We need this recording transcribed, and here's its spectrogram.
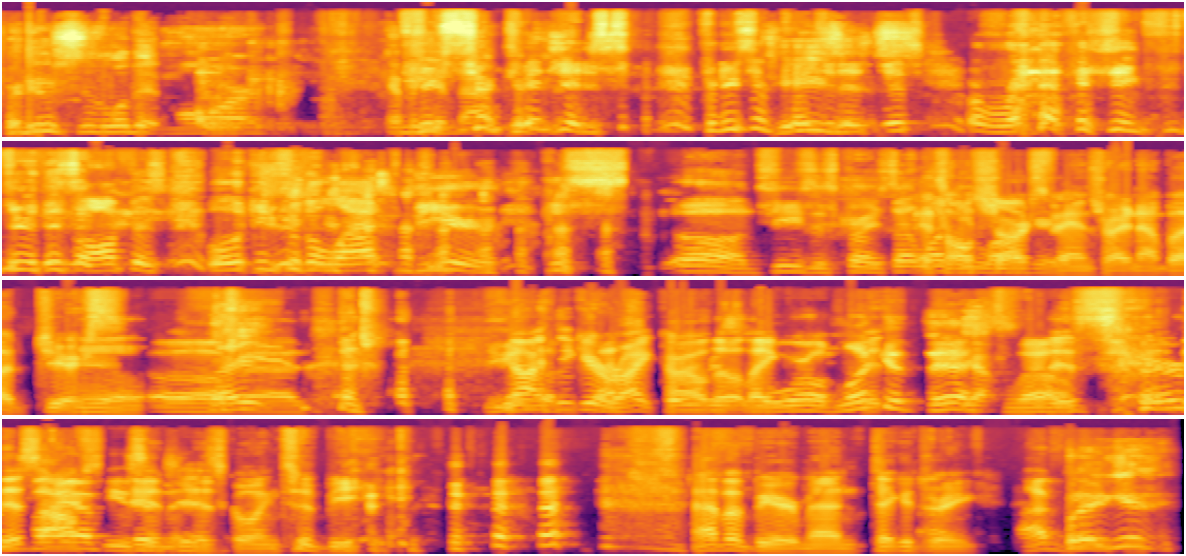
produces a little bit more, and we Producer back to Pigeons. Producer Pigeon is just ravaging through this office looking for the last beer. Just oh Jesus Christ! That It's lucky all Sharks lager. fans right now, bud. Cheers. Yeah. Oh Right? man. No, I think you're right, Kyle, though, in the like, world. Look it- at this. Wow. This this by off season is going to be have a beer, man. Take a drink. I'm But again,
